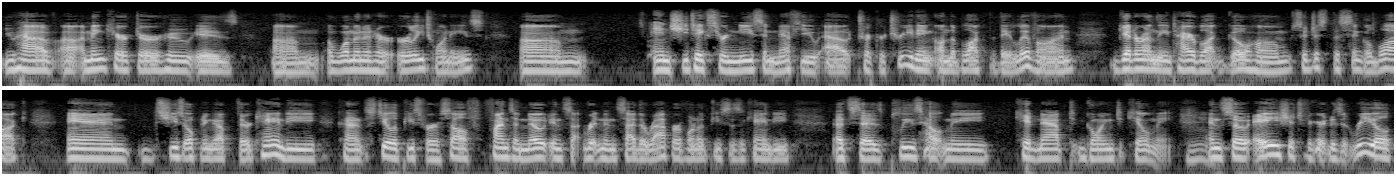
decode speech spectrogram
you have uh, a main character who is um, a woman in her early 20s um, and she takes her niece and nephew out trick-or-treating on the block that they live on get around the entire block go home so just the single block and she's opening up their candy kind of steal a piece for herself finds a note inside, written inside the wrapper of one of the pieces of candy that says please help me kidnapped going to kill me Mm. and so a she has to figure out is it real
